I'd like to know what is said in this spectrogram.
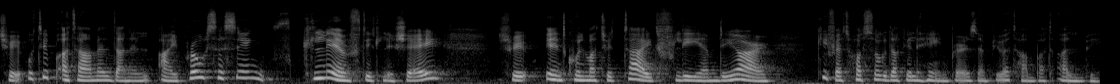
Ġifieri, u tibqa' tagħmel dan il-eye processing f'kliem ftit li xejn, ġifieri int kulma trid tgħid fl-EMDR kif qed tħossok dak il-ħin, pereżempju qed tħabbat qalbi,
